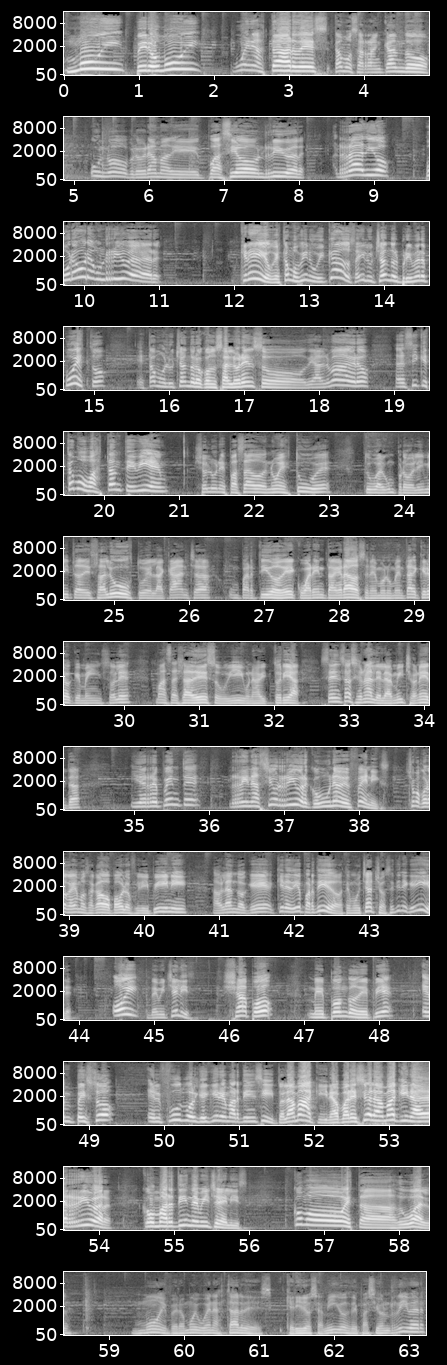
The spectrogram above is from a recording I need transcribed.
Muy, pero muy buenas tardes. Estamos arrancando un nuevo programa de Pasión River Radio. Por ahora un River, creo que estamos bien ubicados, ahí luchando el primer puesto. Estamos luchándolo con San Lorenzo de Almagro. Así que estamos bastante bien. Yo el lunes pasado no estuve. Tuve algún problemita de salud. Estuve en la cancha. Un partido de 40 grados en el Monumental. Creo que me insolé. Más allá de eso, vi una victoria sensacional de la Michoneta. Y de repente renació River como un ave fénix. Yo me acuerdo que habíamos sacado a Pablo Filippini hablando que quiere 10 partidos. Este muchacho se tiene que ir. Hoy, de Michelis, Chapo, me pongo de pie. Empezó el fútbol que quiere Martincito. La máquina. Apareció la máquina de River con Martín de Michelis. ¿Cómo estás, Duval? Muy, pero muy buenas tardes, queridos amigos de Pasión River.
